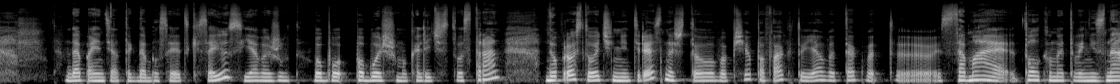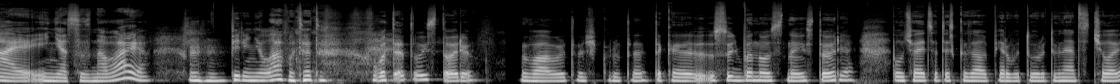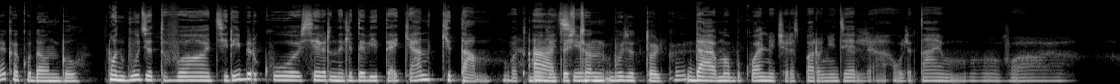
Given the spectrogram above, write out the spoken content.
да, понятие, тогда был Советский Союз, я вожу по большему количеству стран, но просто очень интересно, что вообще по факту я вот так вот э, сама толком этого не зная и не осознавая, угу. переняла вот эту, вот эту историю. Вау, это очень круто. Такая судьбоносная история. Получается, ты сказала первый тур 12 человек, а куда он был? Он будет в Териберку, Северный Ледовитый океан, к китам. Вот мы а, летим. то есть он будет только... Да, мы буквально через пару недель э, улетаем в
